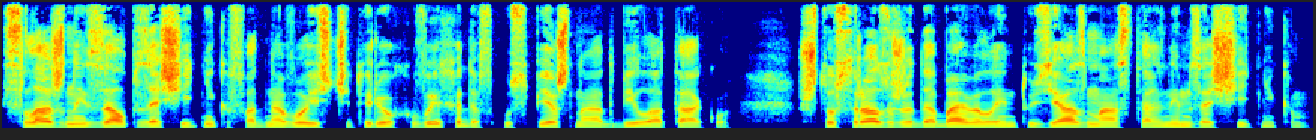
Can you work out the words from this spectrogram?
Слаженный залп защитников одного из четырех выходов успешно отбил атаку, что сразу же добавило энтузиазма остальным защитникам.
